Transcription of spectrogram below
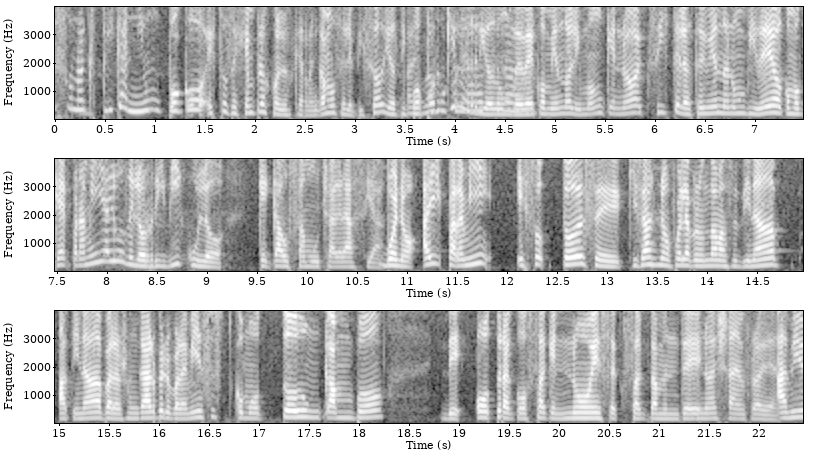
eso no explica ni un poco estos ejemplos con los que arrancamos el episodio. Tipo, Ay, ¿por qué me río de un bebé comiendo limón que no existe? Lo estoy viendo en un video. Como que para mí hay algo de lo ridículo que causa mucha gracia. Bueno, hay para mí eso, todo ese, quizás no fue la pregunta más atinada, atinada para arrancar, pero para mí eso es como todo un campo de otra cosa que no es exactamente... no es Schadenfreude. A mí,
